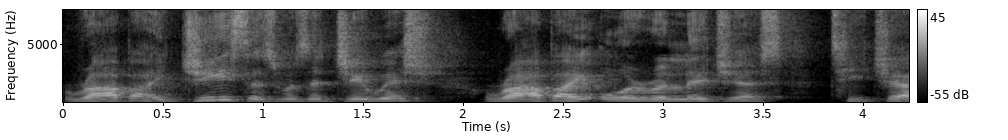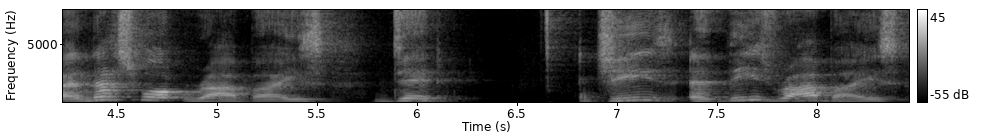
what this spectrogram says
Rabbi. Jesus was a Jewish rabbi or a religious teacher, and that's what rabbis did. Jesus, uh, these rabbis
